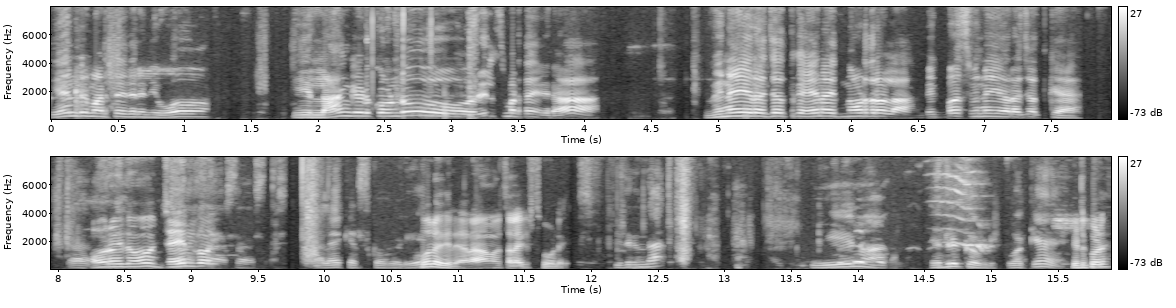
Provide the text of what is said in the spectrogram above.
ಏನ್ರಿ ಮಾಡ್ತಾ ಇದೀರಿ ನೀವು? ಈ ಲಾಂಗ್ ಹಿಡ್ಕೊಂಡು ರೀಲ್ಸ್ ಮಾಡ್ತಾ ಇದೀರಾ ವಿನಯ್ ರಜತ್ಗೆ ಏನಾಯ್ತು ನೋಡಿದ್ರಲ್ಲ ಬಿಗ್ ಬಾಸ್ ವಿನಯ್ ರಜತ್ಗೆ? ಅವ್ರು ಇದು ಜೈಲ್ ಹೋಗಿ ಸರ್, ಸರ್, ತಲೆ ಕೆಡ್ಸ್ಕೊಬೇಡಿ. ಕೂಲಾಗಿರಿ ಆರಾಮಾಗಿ ತಲೆಗಿಸ್ಕೊಳ್ಳಿ ಇದರಿಂದ ಏನು ಆಗಲ್ಲ. ಹೆದರ್ಕೋಬಿಡಿ ಓಕೆ ಇಟ್ಕೊಳ್ಳಿ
